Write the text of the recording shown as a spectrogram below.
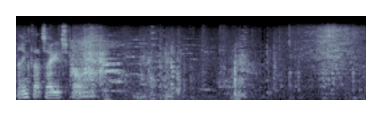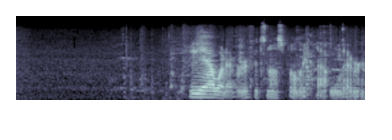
I think that's how you spell it. Yeah, whatever. If it's not spelled like that, whatever.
